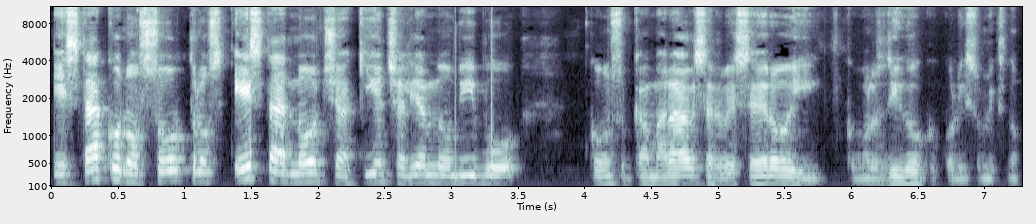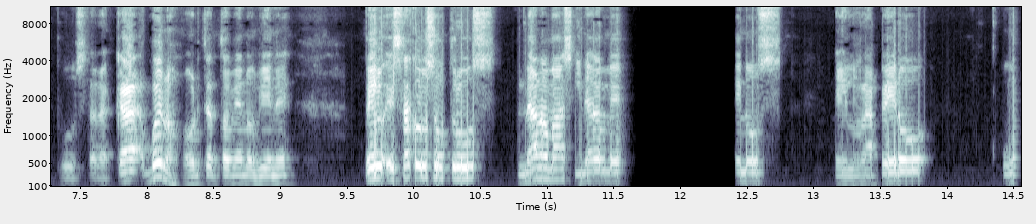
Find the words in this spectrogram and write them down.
Está con nosotros esta noche aquí en Chaleando Vivo con su camarada el cervecero y como les digo, Cocolizo Mix no pudo estar acá. Bueno, ahorita todavía no viene, pero está con nosotros nada más y nada menos el rapero, uno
